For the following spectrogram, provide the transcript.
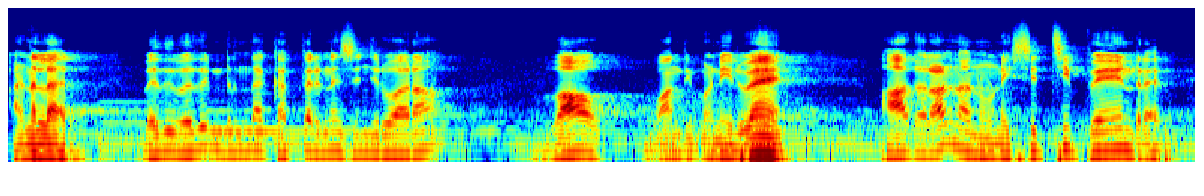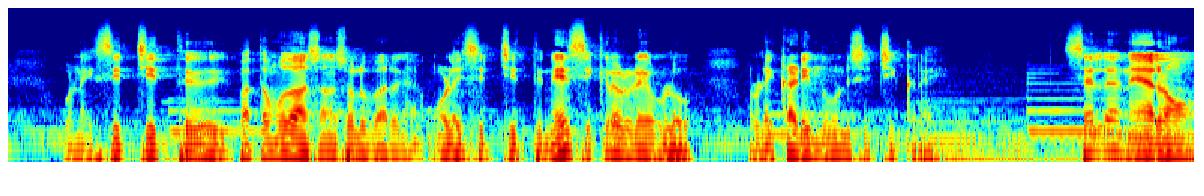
அனலார். வெது வெதுன்னு இருந்தால் கத்தர் என்ன செஞ்சிருவாராம்? வாவ் வாந்தி பண்ணிடுவேன் ஆதலால் நான் உன்னை சிச்சிப்பேன்றார். உன்னை சிச்சித்து பத்தொன்பதாம் வசனம் சொல்லு பாருங்கள் உங்களை சிச்சித்து நேசிக்கிறவர்களே எவ்வளோ அவளை கடிந்து கொண்டு சிச்சிக்கிறேன். சில நேரம்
